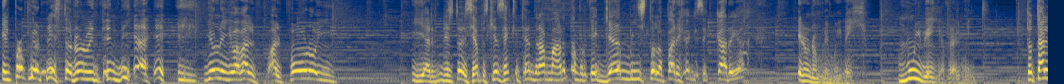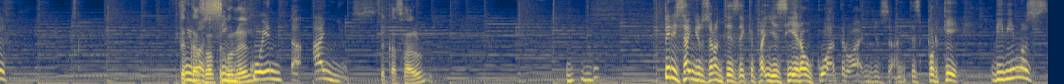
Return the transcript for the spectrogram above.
El propio Ernesto no lo entendía. ¿eh? Yo lo llevaba al, al foro y, y Ernesto decía, pues quién sabe qué tendrá Marta, porque ya han visto la pareja que se carga. Era un hombre muy bello, muy bello realmente. Total, ¿Te fuimos casaste con él? 50 años. ¿Se casaron? Tres años antes de que falleciera o cuatro años antes, porque vivimos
